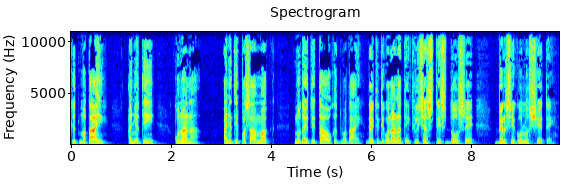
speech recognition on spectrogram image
kat matay, anya ti kunana, anya ti pasamak, no daytoy tao kat matay. Daytoy ti kunana ti Ecclesiastes 12, versikulo 7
